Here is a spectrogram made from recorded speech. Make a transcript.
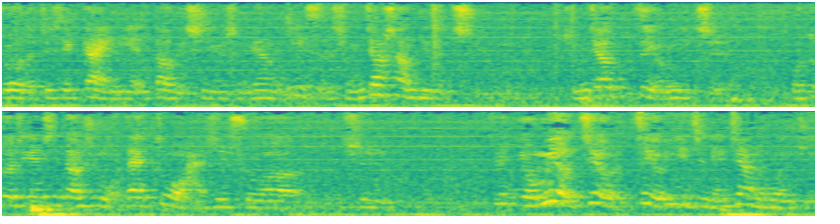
所有的这些概念到底是一个什么样的意思？什么叫上帝的旨意？什么叫自由意志？我做这件事到底是我在做，还是说是？就有没有自由自由意志，连这样的问题，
